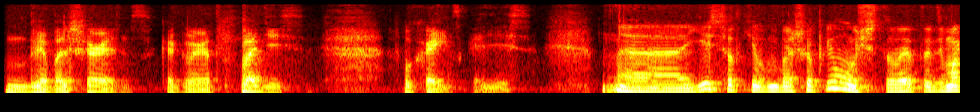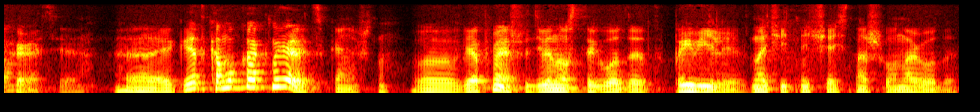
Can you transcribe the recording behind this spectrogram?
две большие разницы, как говорят в Одессе, в украинской Одессе, а, есть все-таки большое преимущество – это демократия. Э, это кому как нравится, конечно. Э, я понимаю, что 90-е годы это привили значительную часть нашего народа.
